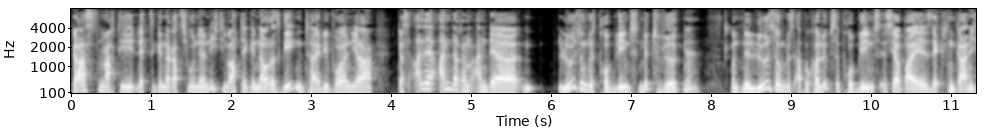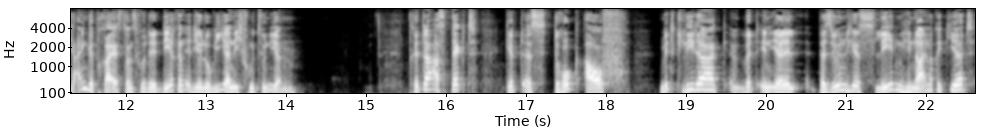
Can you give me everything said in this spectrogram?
das macht die letzte Generation ja nicht. Die macht ja genau das Gegenteil. Die wollen ja, dass alle anderen an der Lösung des Problems mitwirken. Und eine Lösung des Apokalypse-Problems ist ja bei Sekten gar nicht eingepreist, sonst würde deren Ideologie ja nicht funktionieren. Dritter Aspekt, gibt es Druck auf Mitglieder, wird in ihr persönliches Leben hineinregiert.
